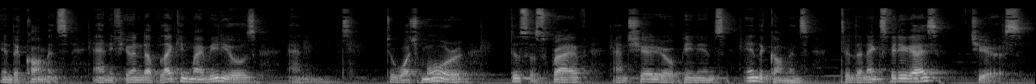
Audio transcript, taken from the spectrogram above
in the comments. And if you end up liking my videos and to watch more do subscribe and share your opinions in the comments. Till the next video guys. Cheers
